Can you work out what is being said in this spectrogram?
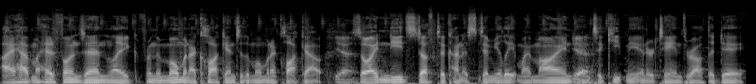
I have my headphones in like from the moment I clock in to the moment I clock out. Yeah. So I need stuff to kind of stimulate my mind Yeah. and to keep me entertained throughout the day.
